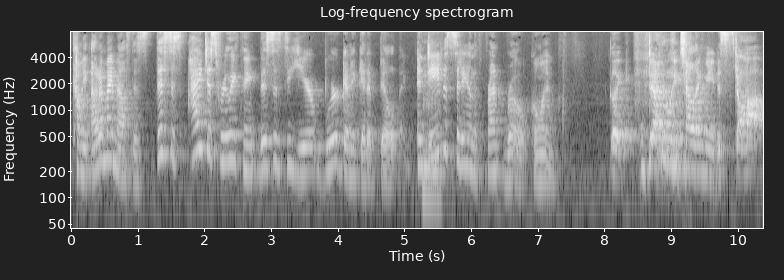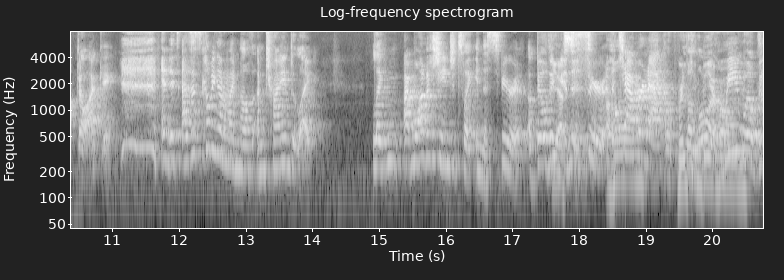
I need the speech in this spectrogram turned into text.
coming out of my mouth is this is I just really think this is the year we're gonna get a building. And hmm. Dave is sitting in the front row going, like definitely telling me to stop talking. And it's as it's coming out of my mouth, I'm trying to like like I want to change it to like in the spirit, a building Yes. in the spirit, A a, tabernacle for We the can be a Lord. We will be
